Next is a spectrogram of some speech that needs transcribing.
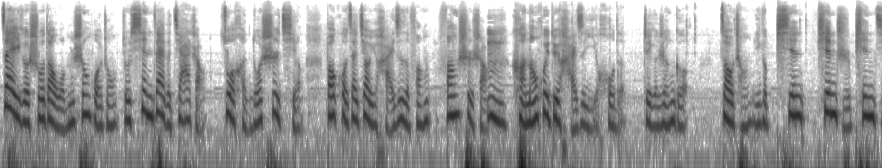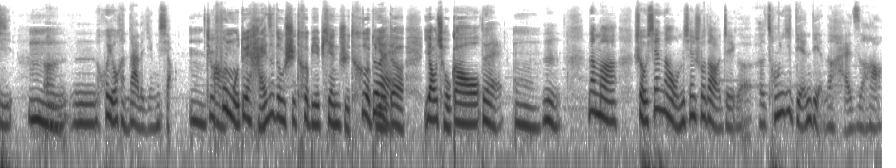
再一个说到我们生活中，就是现在的家长做很多事情，包括在教育孩子的方方式上，嗯，可能会对孩子以后的这个人格造成一个偏偏执偏激，嗯。嗯嗯，会有很大的影响。嗯，就父母对孩子都是特别偏执，特别的要求高。对，嗯。嗯。那么，首先呢，我们先说到这个，呃，从一点点的孩子哈，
